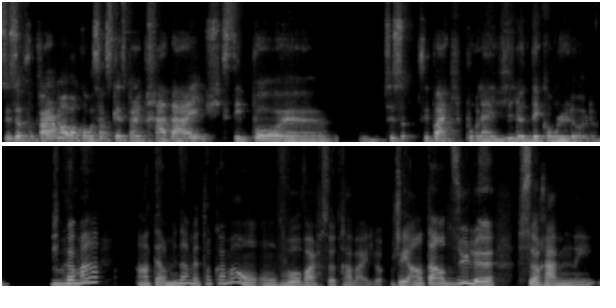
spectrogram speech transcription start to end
c'est ça, faut quand même avoir conscience que c'est un travail, puis que c'est pas... c'est ça, c'est pas acquis pour la vie là, dès qu'on l'a. Puis comment, en terminant, mettons, comment on, on va vers ce travail-là? J'ai entendu le se ramener,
